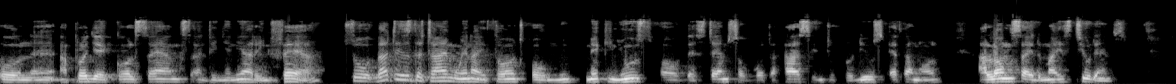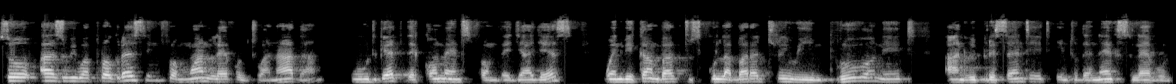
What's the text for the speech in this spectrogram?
on a project called Science and Engineering Fair. So that is the time when I thought of making use of the stems of water hyacinth to produce ethanol alongside my students. So as we were progressing from one level to another, we would get the comments from the judges. When we come back to school laboratory, we improve on it and we present it into the next level.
